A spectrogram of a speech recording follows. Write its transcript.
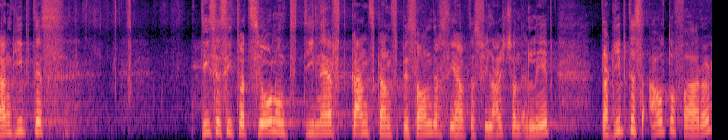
Dann gibt es diese Situation und die nervt ganz, ganz besonders. Ihr habt das vielleicht schon erlebt. Da gibt es Autofahrer,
